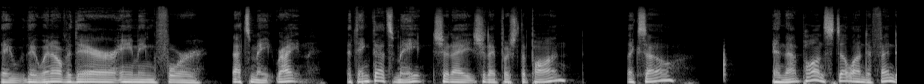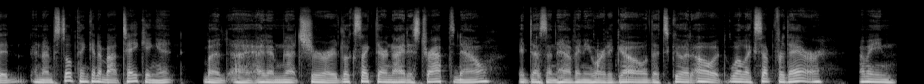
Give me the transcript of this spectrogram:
They they went over there aiming for that's mate, right? I think that's mate. Should I should I push the pawn? Like so? And that pawn's still undefended, and I'm still thinking about taking it, but I, I'm not sure. It looks like their knight is trapped now. It doesn't have anywhere to go. That's good. Oh, well, except for there. I mean,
